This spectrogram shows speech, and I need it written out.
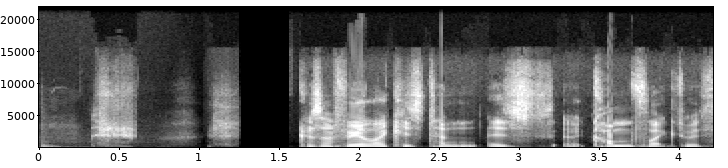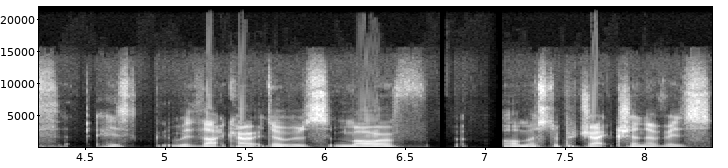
because I feel like his ten his uh, conflict with his with that character was more of almost a projection of his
